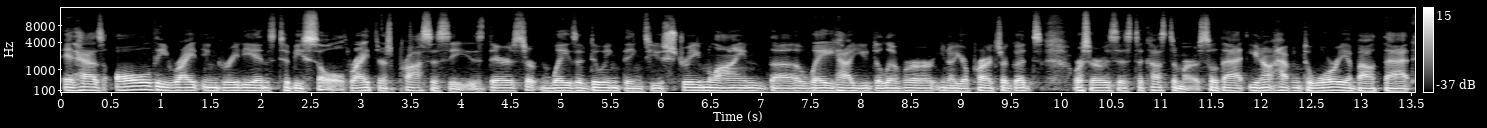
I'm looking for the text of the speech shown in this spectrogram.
it has all the right ingredients to be sold, right? There's processes, there's certain ways of doing things. You streamline the way how you deliver, you know, your products or goods or services to customers so that you're not having to worry about that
